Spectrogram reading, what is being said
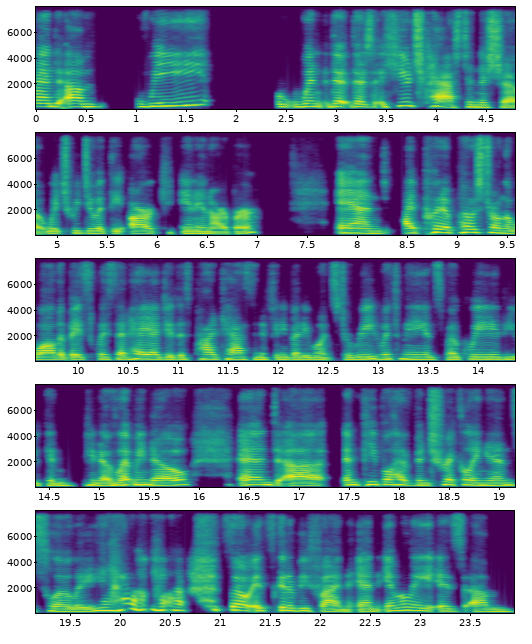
And um, we, when th- there's a huge cast in the show, which we do at the Ark in Ann Arbor. And I put a poster on the wall that basically said, Hey, I do this podcast. And if anybody wants to read with me and smoke weed, you can, you know, let me know. And uh, and people have been trickling in slowly. so it's gonna be fun. And Emilee is um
